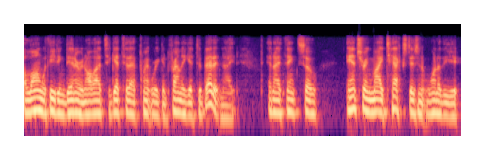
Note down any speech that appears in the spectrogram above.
along with eating dinner and all that to get to that point where he can finally get to bed at night. And I think so. Answering my text isn't one of the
